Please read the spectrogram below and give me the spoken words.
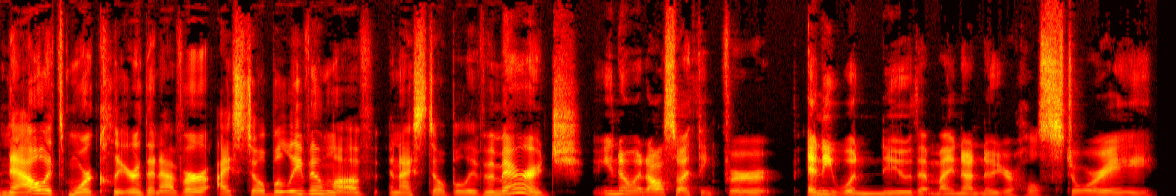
now it's more clear than ever. I still believe in love and I still believe in marriage. You know, and also I think for anyone new that might not know your whole story,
